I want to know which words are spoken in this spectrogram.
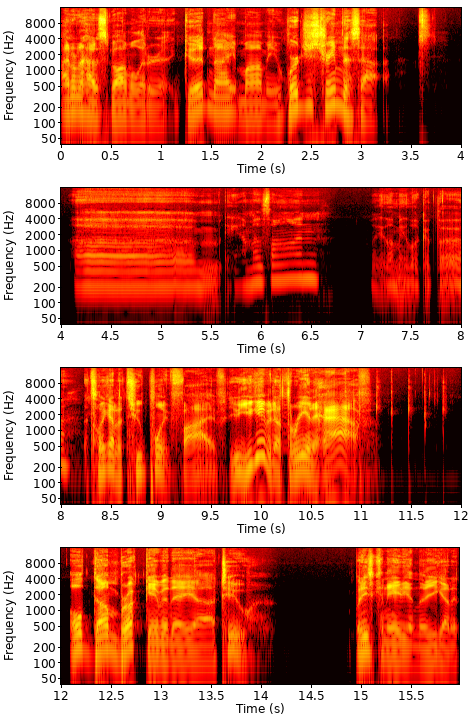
I don't know how to spell. I'm illiterate. Good night, mommy. Where'd you stream this at? Um, Amazon. Wait, let me look at the. It's only got a 2.5. Dude, you gave it a three and a half. Old dumb Brooke gave it a uh, two, but he's Canadian though. You got to,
